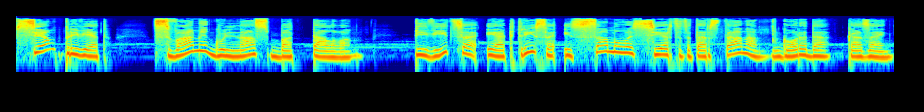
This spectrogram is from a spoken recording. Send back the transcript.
Всем привет! С вами Гульнас Баталова, певица и актриса из самого сердца Татарстана, города Казань.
